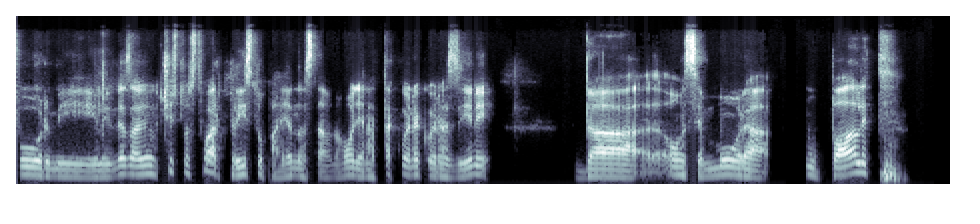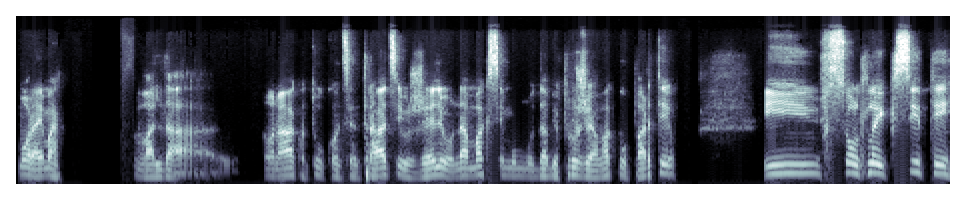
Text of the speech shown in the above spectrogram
formi ili ne znam, čisto stvar pristupa jednostavno. On je na takvoj nekoj razini da on se mora upaliti, mora imati valjda onako tu koncentraciju, želju na maksimumu da bi pružio ovakvu partiju. I Salt Lake City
